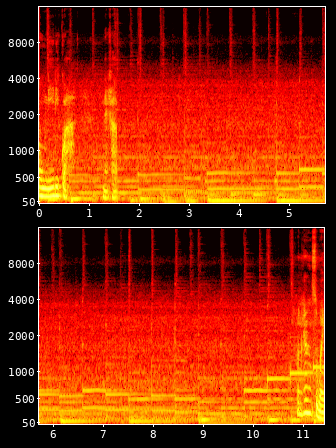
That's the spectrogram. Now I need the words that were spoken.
องค์นี้ดีกว่านะครับ ข้างสวย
